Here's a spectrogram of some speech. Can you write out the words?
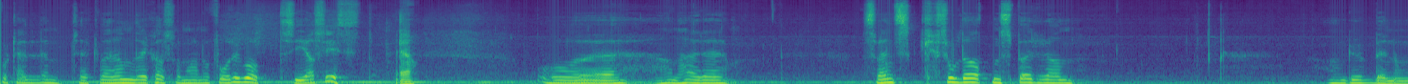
forteller dem til hverandre hva som har foregått siden sist. Ja. Og eh, han her uh, svensksoldaten spør han han gubben om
